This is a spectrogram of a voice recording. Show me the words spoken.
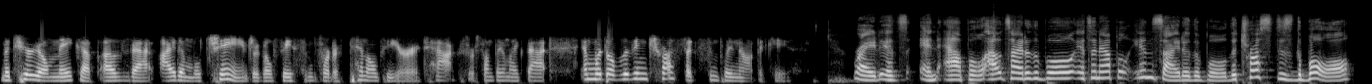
material makeup of that item will change or they'll face some sort of penalty or a tax or something like that. And with a living trust, that's simply not the case. Right. It's an apple outside of the bowl, it's an apple inside of the bowl. The trust is the bowl.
